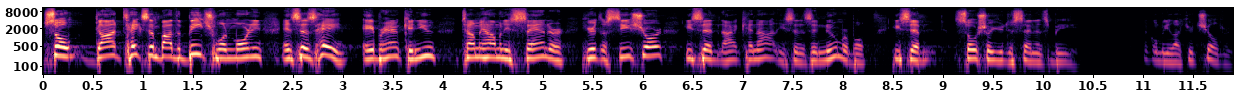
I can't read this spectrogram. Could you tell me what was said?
So God takes him by the beach one morning and says, Hey, Abraham, can you tell me how many sand are here at the seashore? He said, no, I cannot. He said, It's innumerable. He said, So shall your descendants be. They're going to be like your children.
